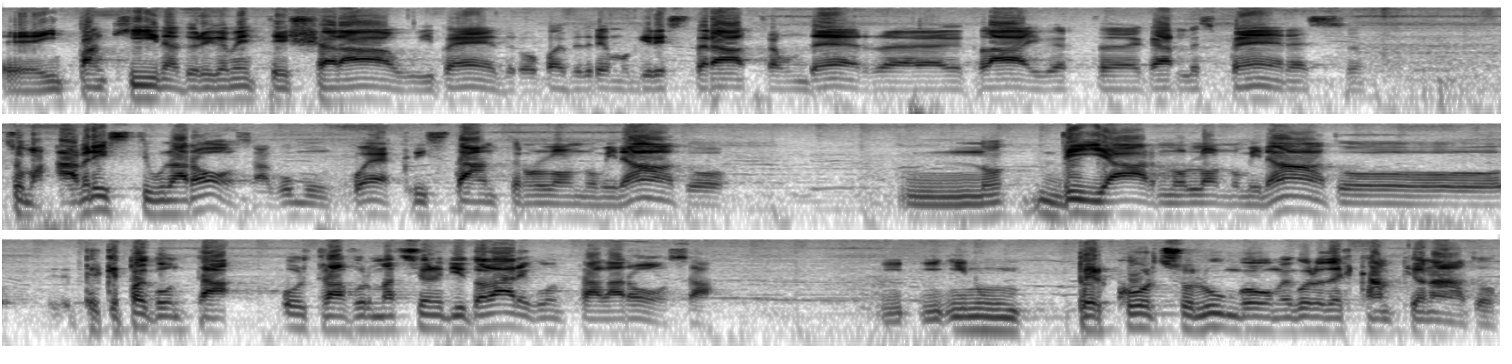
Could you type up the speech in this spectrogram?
eh, in panchina teoricamente Sharawi, Pedro poi vedremo chi resterà tra Under, eh, Kluivert, eh, Carles Perez insomma avresti una rosa comunque eh. Cristante non l'ho nominato no, Villar non l'ho nominato perché poi conta oltre alla formazione titolare conta la rosa in, in un percorso lungo come quello del campionato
